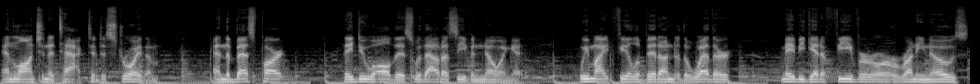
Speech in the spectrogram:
and launch an attack to destroy them. And the best part? They do all this without us even knowing it. We might feel a bit under the weather, maybe get a fever or a runny nose,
